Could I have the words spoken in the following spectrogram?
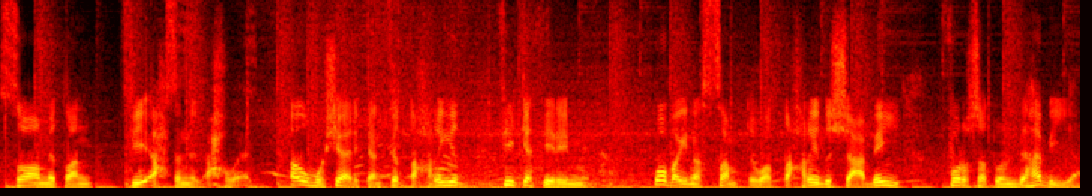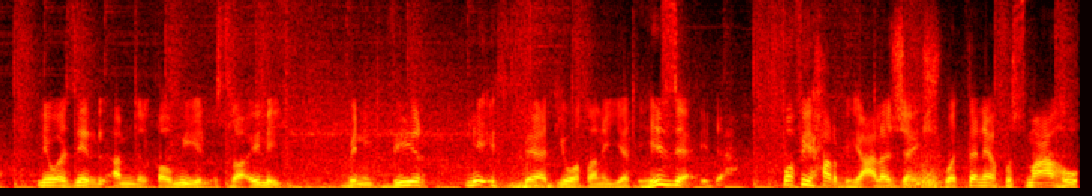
صامتا في أحسن الأحوال أو مشاركا في التحريض في كثير منها. وبين الصمت والتحريض الشعبي فرصة ذهبية لوزير الأمن القومي الإسرائيلي بن كفير لإثبات وطنيته الزائدة. وفي حربه على الجيش والتنافس معه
